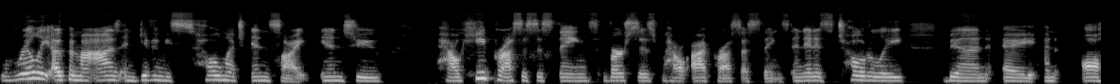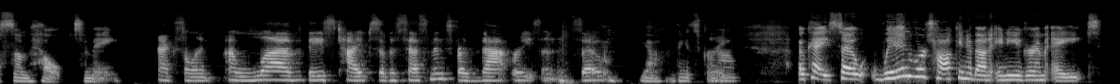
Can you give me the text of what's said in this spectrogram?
really opened my eyes and given me so much insight into how he processes things versus how I process things. And it has totally been a an awesome help to me. Excellent. I love these types of assessments for that reason. So, yeah, I think it's great. Okay, so when we're talking about Enneagram 8,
